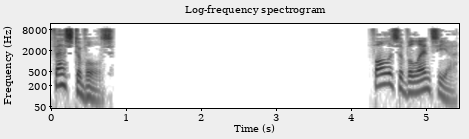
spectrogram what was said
Festivals Fallas of Valencia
